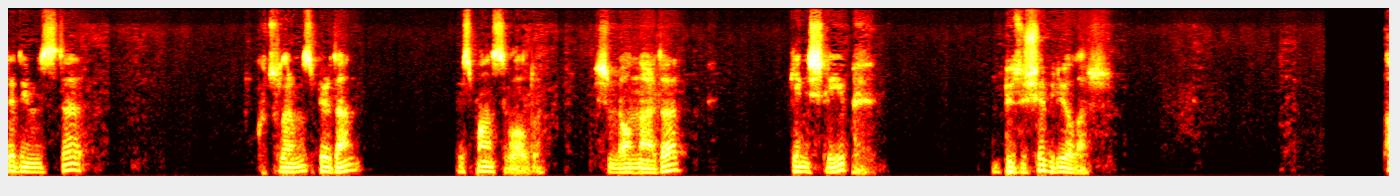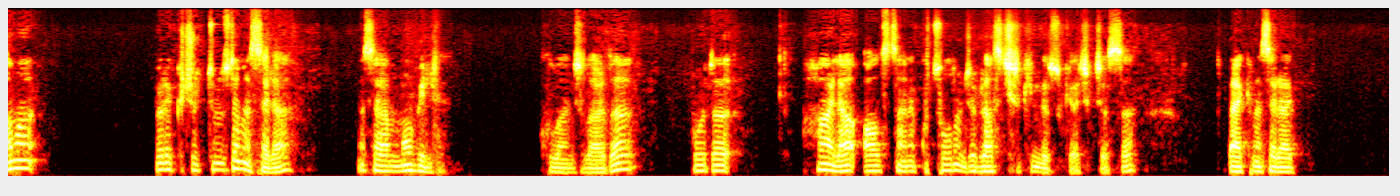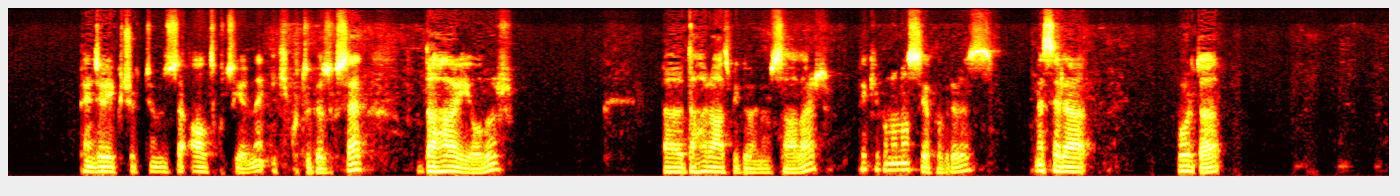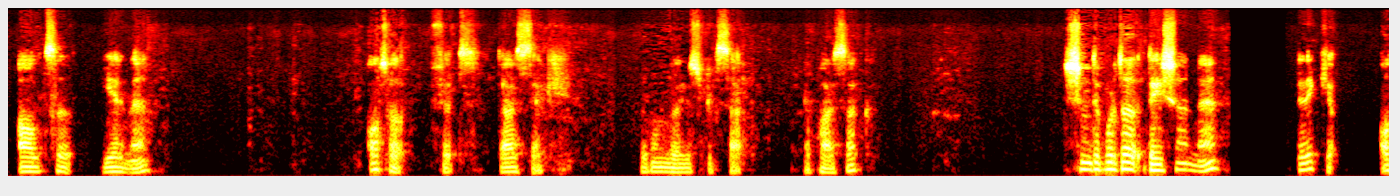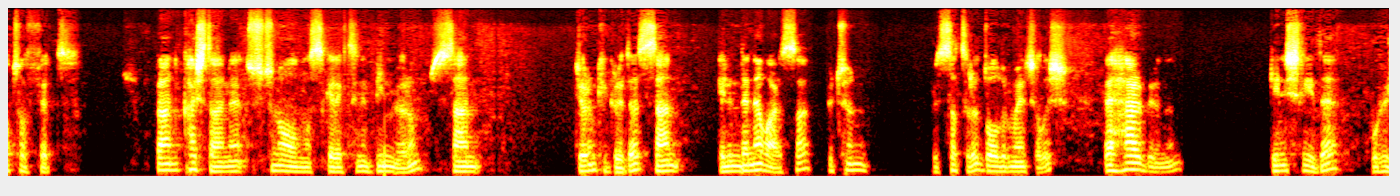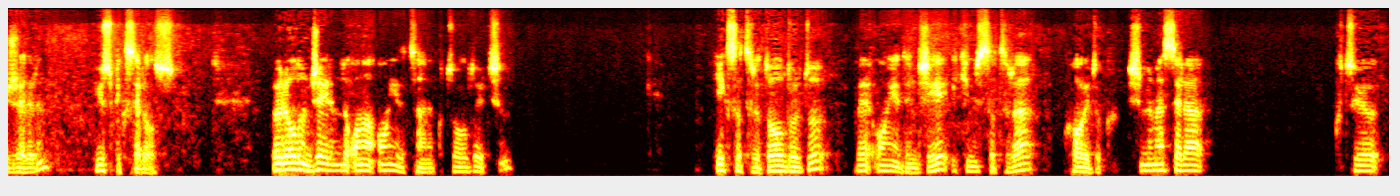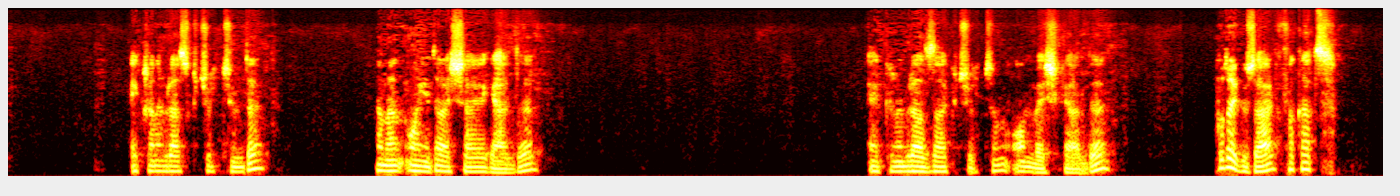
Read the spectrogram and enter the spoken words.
dediğimizde kutularımız birden responsive oldu. Şimdi onlar da genişleyip büzüşebiliyorlar. Ama böyle küçülttüğümüzde mesela mesela mobil kullanıcılarda burada hala 6 tane kutu olunca biraz çirkin gözüküyor açıkçası. Belki mesela pencereyi küçülttüğümüzde 6 kutu yerine 2 kutu gözükse daha iyi olur. Daha rahat bir görünüm sağlar. Peki bunu nasıl yapabiliriz? Mesela burada 6 yerine auto fit dersek ve bunu da 100 piksel yaparsak Şimdi burada değişen ne? Dedik ki auto fit. Ben kaç tane sütun olması gerektiğini bilmiyorum. Sen diyorum ki grid'e sen elinde ne varsa bütün bir satırı doldurmaya çalış ve her birinin genişliği de bu hücrelerin 100 piksel olsun. Böyle olunca elimde ona 17 tane kutu olduğu için ilk satırı doldurdu ve 17.yi ikinci satıra koyduk. Şimdi mesela kutuyu ekranı biraz küçülttüğümde hemen 17 aşağıya geldi. Ekranı biraz daha küçülttüm. 15 geldi. Bu da güzel fakat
